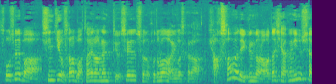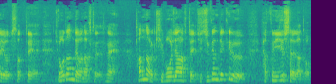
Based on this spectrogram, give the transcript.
そうすれば信じをさらば与えられんっていう聖書の言葉がありますから100歳まで生きるなら私120歳よって言ったって冗談ではなくてですね単なる希望じゃなくて実現できる120歳だと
